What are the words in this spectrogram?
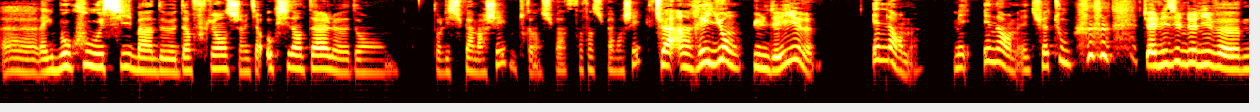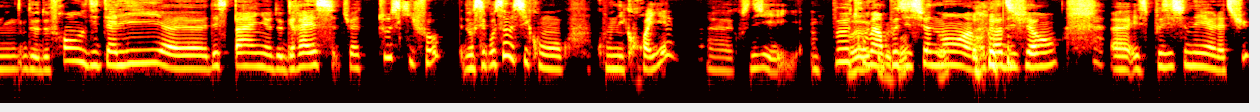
avec beaucoup aussi ben, d'influence, j'ai envie de dire, occidentale dans, les supermarchés, en tout cas dans certains supermarchés. Tu as un rayon huile d'olive énorme, mais énorme. Et tu as tout. tu as les huiles d'olive euh, de, de, France, d'Italie, euh, d'Espagne, de Grèce. Tu as tout ce qu'il faut. Donc c'est pour ça aussi qu'on qu'on y croyait. Euh, qu'on se dit, on peut ouais, trouver un positionnement ouais. encore différent euh, et se positionner euh, là-dessus.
